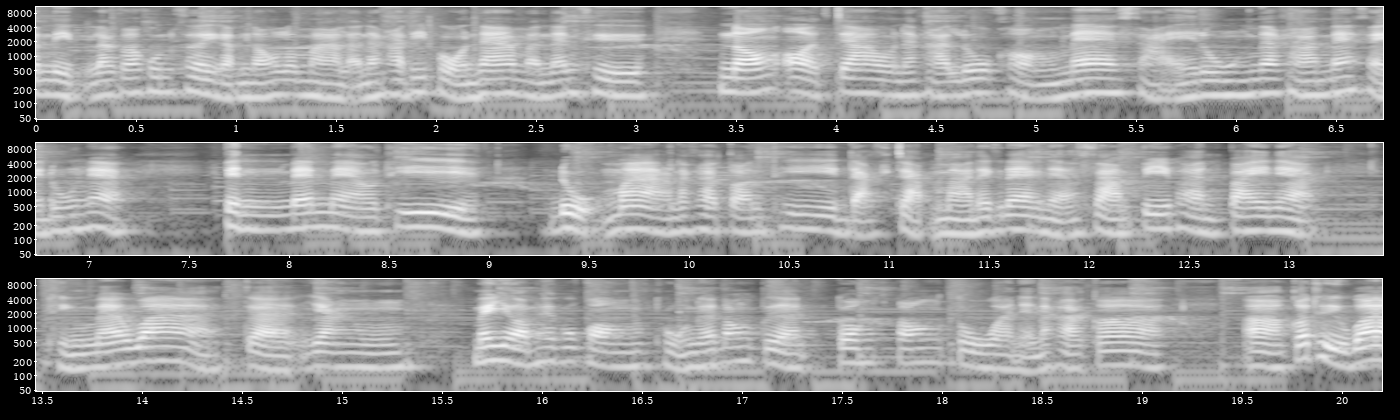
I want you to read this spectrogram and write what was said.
สนิทแล้วก็คุ้นเคยกับน้องโลมาแล้วนะคะ ที่โผล่หน้ามันนั่นคือ น้องออเจ้านะคะ ลูกของแม่สายรุ้งนะคะ แม่สายรุ้งเนี่ยเป็นแม่แมวที่ ดุมากนะคะ ตอนที่ดักจับมาแรกๆเนี่ยสามปีผ่านไปเนี่ยถึงแม้ว่าจะยังไม่ยอมให้ผู้กองถูกเนื้อต้องเตือนต้องต้องตัวเนี่ยนะคะ ก็ก็ถือว่า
